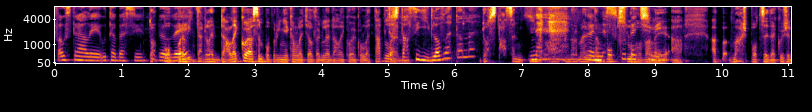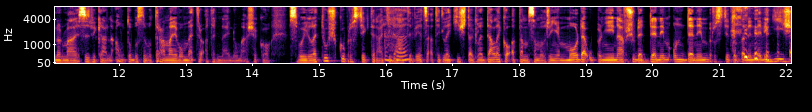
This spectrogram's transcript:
v Austrálii u tebe si To byl, poprvé viď? takhle daleko, já jsem poprvé někam letěl takhle daleko jako letadlem. Dostal jsi jídlo v letadle? Dostal jsem jídlo, Ne, ne, normálně tam obsluhovali a, a máš pocit, jako, že normálně jsi zvyklá na autobus nebo tramvaj nebo metro a teď najednou máš jako svoji letušku, prostě, která ti dá Aha. ty věci a teď letíš takhle daleko a tam samozřejmě moda úplně jiná, všude denim on denim, prostě to tady nevidíš,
